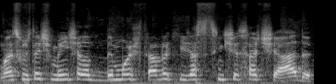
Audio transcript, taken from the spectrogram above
mas constantemente ela demonstrava que já se sentia chateada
